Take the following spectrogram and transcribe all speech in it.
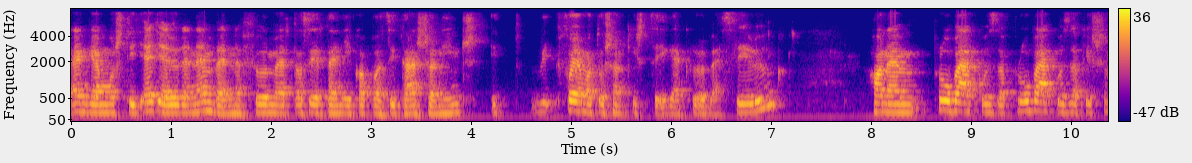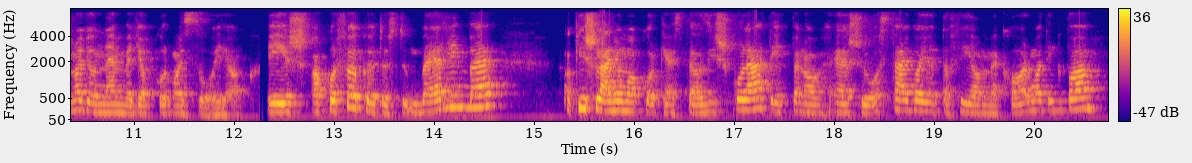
engem most így egyelőre nem venne föl, mert azért ennyi kapacitása nincs. Itt folyamatosan kis cégekről beszélünk, hanem próbálkozzak, próbálkozzak, és ha nagyon nem megy, akkor majd szóljak. És akkor fölköltöztünk Berlinbe, a kislányom akkor kezdte az iskolát, éppen az első osztályba jött, a fiam meg harmadikba,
